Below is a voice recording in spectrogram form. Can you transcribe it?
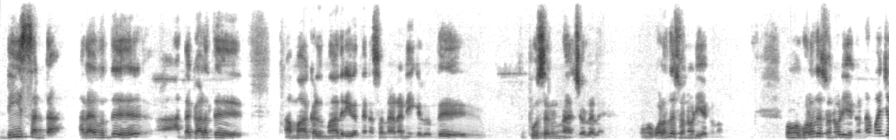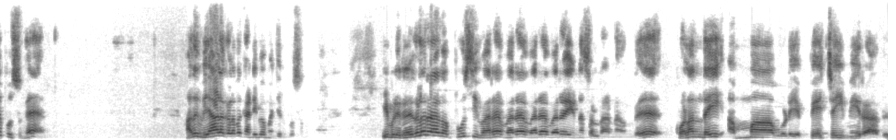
டீசண்டா அதாவது வந்து அந்த காலத்து அம்மாக்கள் மாதிரி வந்து என்ன சொன்னான்னா நீங்கள் வந்து பூசணும்னு நான் சொல்லலை. உங்க குழந்தை சொன்னோடி இயக்கணும். உங்க குழந்தை சொன்னோடி இயக்கணும்னா மஞ்சள் பூசுங்க. அது வியாழக்கிழமை கண்டிப்பா மஞ்சள் பூசணும். இப்படி ரெகுலராக பூசி வர வர வர வர என்ன சொல்றான்னா வந்து குழந்தை அம்மாவுடைய பேச்சை மீறாது.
